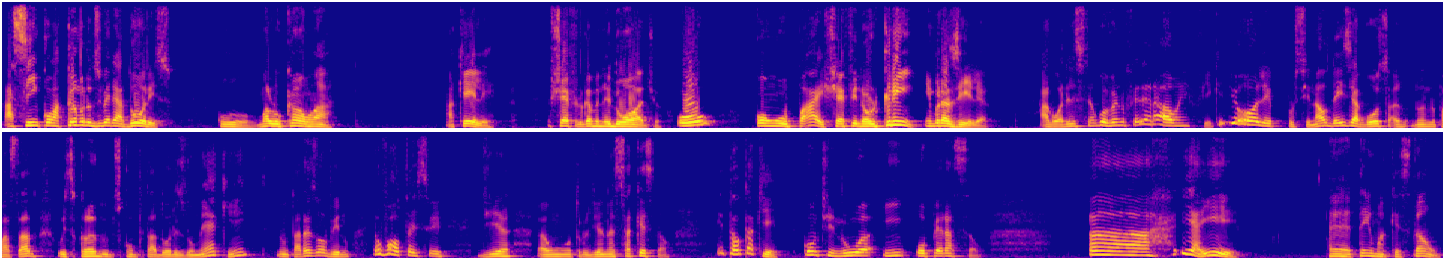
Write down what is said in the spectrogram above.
Assim como a Câmara dos Vereadores, com o malucão lá, aquele, chefe do gabinete do ódio, ou com o pai, chefe da Orcrim, em Brasília. Agora eles têm o governo federal, hein? Fique de olho. Por sinal, desde agosto do ano passado, o escândalo dos computadores do MEC, hein? Não está resolvido. Eu volto a esse dia, um outro dia, nessa questão. Então tá aqui. Continua em operação. Ah, e aí, é, tem uma questão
